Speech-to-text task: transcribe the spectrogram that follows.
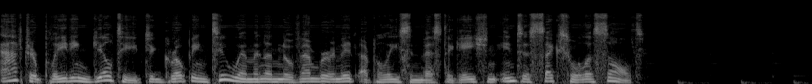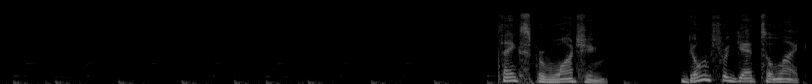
after pleading guilty to groping two women in November amid a police investigation into sexual assault. Thanks for watching. Don't forget to like,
